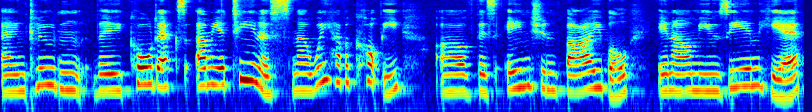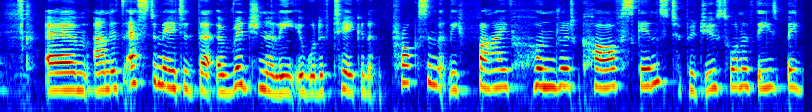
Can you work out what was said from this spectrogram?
including the Codex Amiatinus. Now, we have a copy of this ancient Bible in our museum here, um, and it's estimated that originally it would have taken approximately 500 calf skins to produce one of these big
